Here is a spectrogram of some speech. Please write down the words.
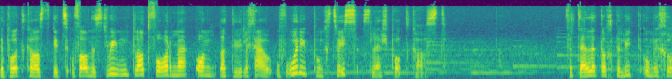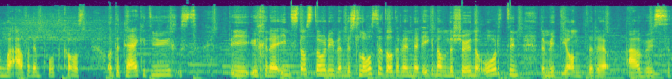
Den Podcast gibt es auf allen Streaming-Plattformen und natürlich auch auf uri.swiss/podcast. Erzählt doch den Leuten um mich herum auch von dem Podcast. Oder tagt uns bei eurer Insta-Story, wenn ihr es hört oder wenn ihr irgendwo an einem schönen Ort sind, damit die anderen auch wissen,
